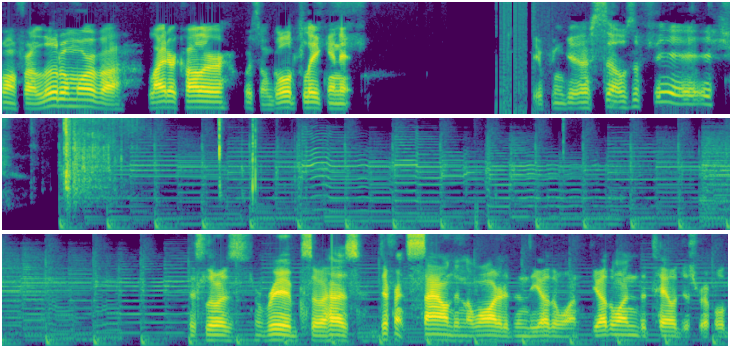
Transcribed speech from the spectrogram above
Going for a little more of a lighter color with some gold flake in it. See if we can get ourselves a fish. This lure is ribbed, so it has different sound in the water than the other one. The other one, the tail just rippled.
